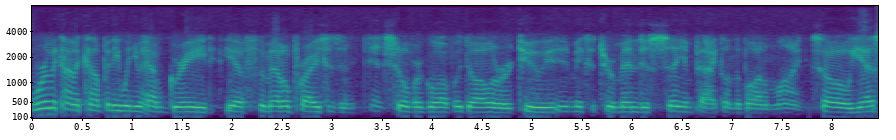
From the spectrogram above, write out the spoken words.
We're the kind of company when you have grade, if the metal prices and, and silver go up a dollar or two, it, it makes a tremendous uh, impact on the bottom line. So, yes,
